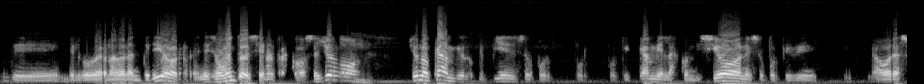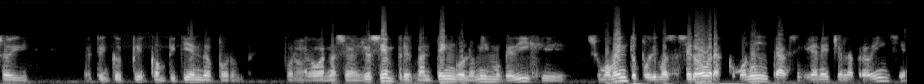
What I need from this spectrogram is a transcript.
del gobernador anterior. En ese momento decían otras cosas. Yo no, mm. yo no cambio lo que pienso por, porque cambian las condiciones o porque ahora soy estoy compitiendo por, por la gobernación. Yo siempre mantengo lo mismo que dije. En su momento pudimos hacer obras como nunca se habían hecho en la provincia,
